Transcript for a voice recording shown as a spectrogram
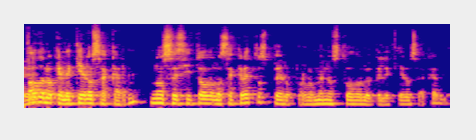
todo lo que le quiero sacar, ¿no? No sé si todos los secretos, pero por lo menos todo lo que le quiero sacar ya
